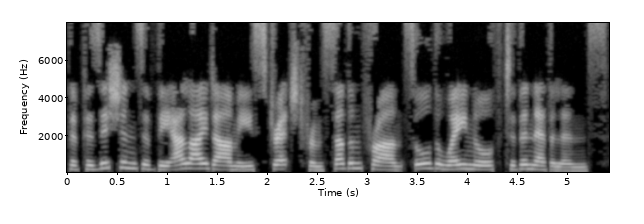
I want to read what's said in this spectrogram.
The positions of the Allied armies stretched from southern France all the way north to the Netherlands.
